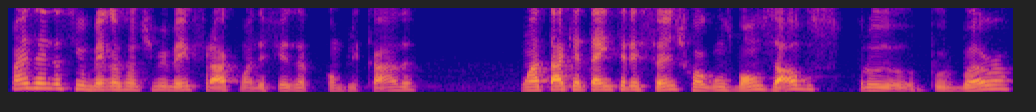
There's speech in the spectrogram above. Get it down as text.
mas ainda assim o Bengals é um time bem fraco, uma defesa complicada. Um ataque até interessante, com alguns bons alvos para o Burrow,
